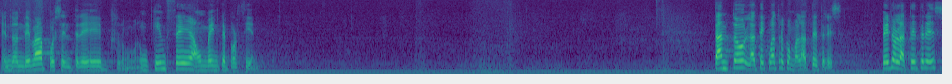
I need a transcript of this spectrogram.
en donde va pues entre un 15 a un 20%. Tanto la T4 como la T3, pero la T3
